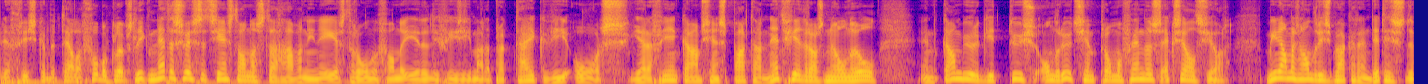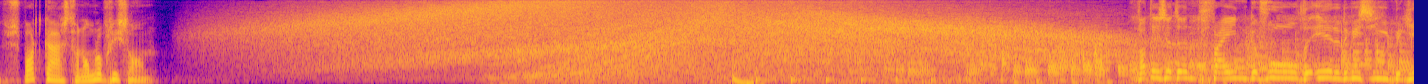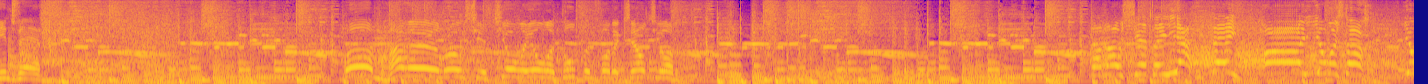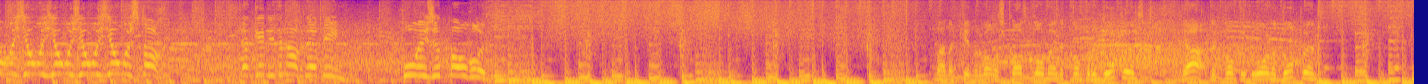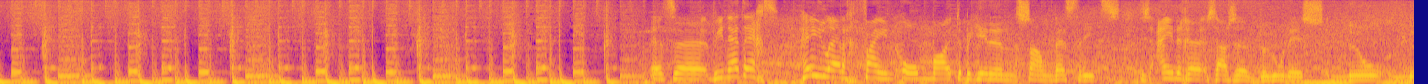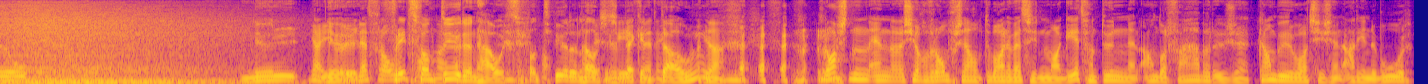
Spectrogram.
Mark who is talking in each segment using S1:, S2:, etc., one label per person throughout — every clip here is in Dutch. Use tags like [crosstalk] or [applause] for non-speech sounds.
S1: Beide Frieske betellen voetbalclubs lieken net de Zwitserse tegenstanders te hebben in de eerste ronde van de Eredivisie. Maar de praktijk wie oors. Jereveen Kaamsje en Sparta net verder als 0-0. En Cambuur thuis onderuit zijn promovendus Excelsior. Mijn naam is Andries Bakker en dit is de sportcast van Omroep Friesland.
S2: Wat is het een fijn gevoel. De Eredivisie begint weer.
S3: Hangen, Roosje, jongen, jongen, doelpunt voor Excelsior. Nou, nou, ja, nee, oh, jongens jongens, jongens, jongens, jongens, jongens. Dan kan hij er nog net in. Hoe is het mogelijk? Maar dan kan er wel een schot komen en dan komt er een doelpunt. Ja, dan komt er gewoon een doelpunt.
S2: Het eh wie net echt heel erg fijn om mooi te beginnen. San wedstrijd. Het is eindigen zoals het begonnen is. 0-0.
S4: 0
S1: Ja, je wil je net vrolijk
S4: Frits
S1: van,
S4: van
S1: eh,
S4: Turenhout.
S5: Van Turenhout is back in town.
S1: Ja. Gasten en uh, Sjogge op de beide wedstrijden. Maar Geert van Tun en Andor Faber, onze Cambuur-watches en Arjen de Boer.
